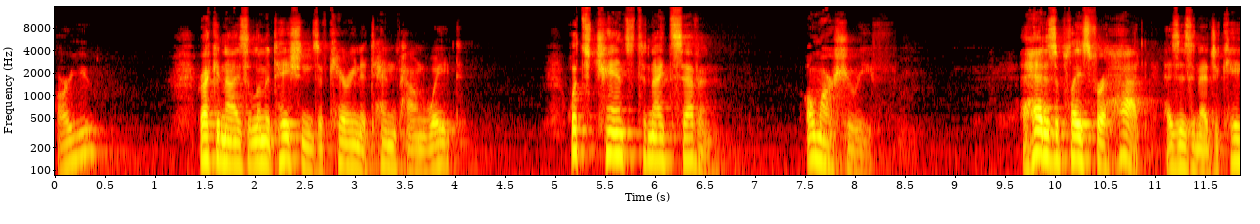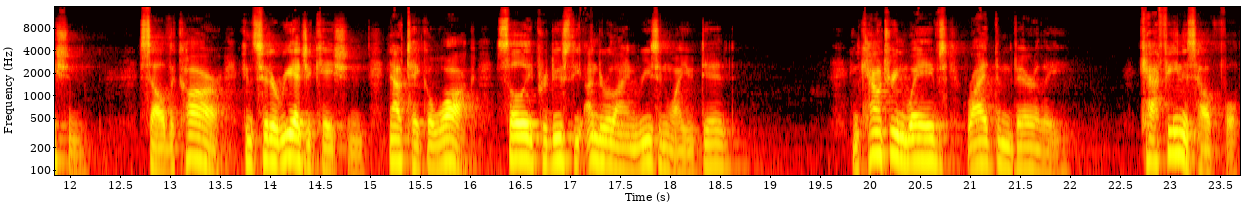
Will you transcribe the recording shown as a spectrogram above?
Are you? Recognize the limitations of carrying a 10 pound weight. What's chance to night seven? Omar Sharif. Ahead is a place for a hat, as is an education. Sell the car, consider re education. Now take a walk, slowly produce the underlying reason why you did. Encountering waves, ride them verily. Caffeine is helpful,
